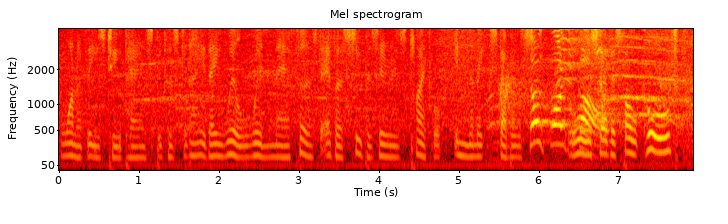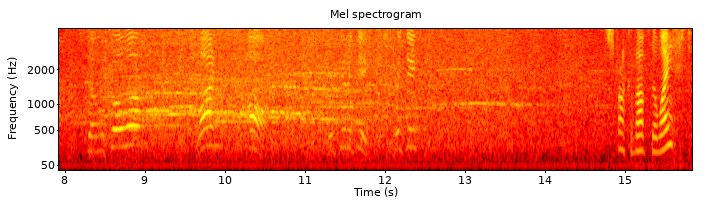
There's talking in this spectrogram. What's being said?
for one of these two pairs because today they will win their first ever Super Series title in the mixed doubles. All service fault called. One off. Richie, Richie, Richie. Struck above the waist.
